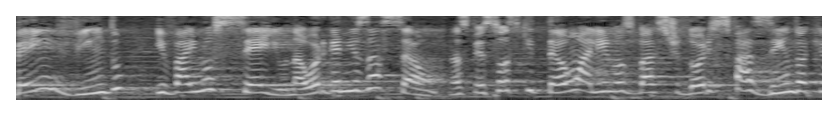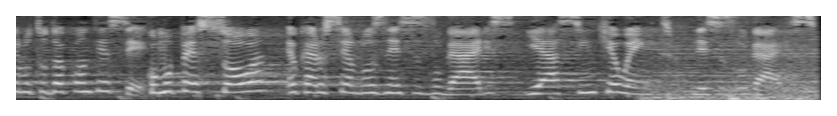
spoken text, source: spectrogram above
bem-vindo e vai no seio, na organização, nas pessoas que estão ali nos bastidores fazendo aquilo tudo acontecer. Como pessoa, eu quero ser luz nesses lugares e é assim que eu entro nesses lugares.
